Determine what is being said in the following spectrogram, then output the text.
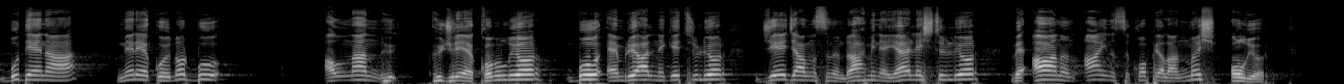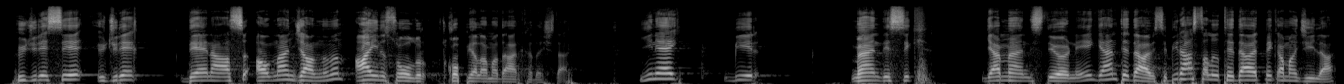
Bu DNA nereye koyulur? Bu alınan hücreye konuluyor. Bu embriyo haline getiriliyor. C canlısının rahmine yerleştiriliyor ve A'nın aynısı kopyalanmış oluyor. Hücresi, hücre DNA'sı alınan canlının aynısı olur kopyalamada arkadaşlar. Yine bir mühendislik, gen mühendisliği örneği, gen tedavisi. Bir hastalığı tedavi etmek amacıyla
